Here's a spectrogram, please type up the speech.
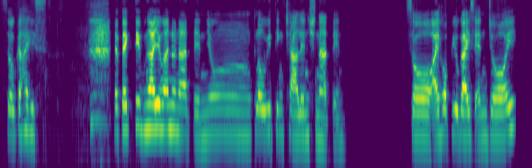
So, guys. Effective nga yung ano natin, yung clothing challenge natin. So, I hope you guys enjoy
